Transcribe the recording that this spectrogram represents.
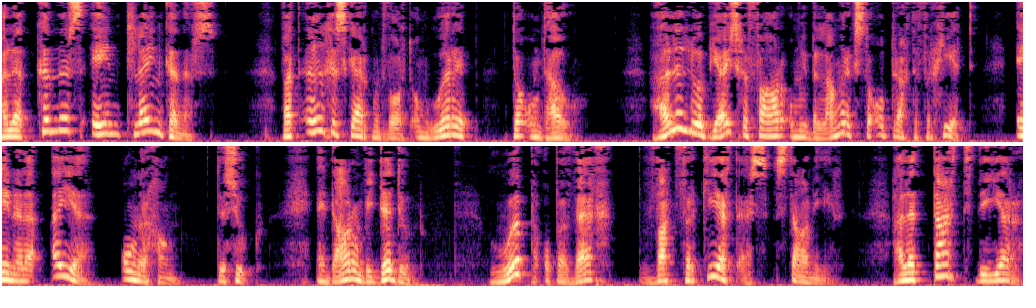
hulle kinders en kleinkinders wat ingeskerp moet word om Horeb te onthou. Hulle loop juis gevaar om die belangrikste opdrag te vergeet en hulle eie ondergang te soek. En daarom wie dit doen, hoop op 'n weg wat verkeerd is, staan hier. Hulle tart die Here.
